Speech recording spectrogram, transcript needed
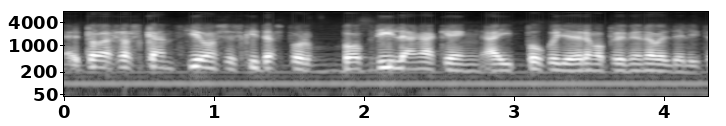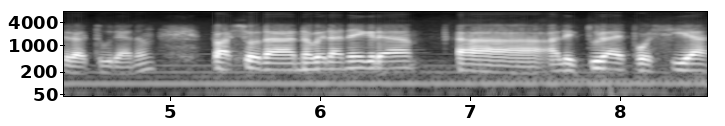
eh, todas as cancións escritas por Bob Dylan a quen hai pouco lle deron o Premio Nobel de Literatura, non? Paso da novela negra a, a lectura de poesía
